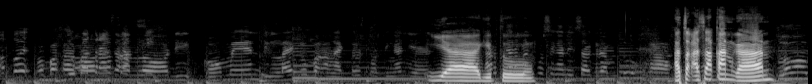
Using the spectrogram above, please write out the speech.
apa bakal kalau misalkan lo di komen, di like lo bakal like terus postingannya. iya gitu. kan postingan Instagram tuh acak-acakan kan? lo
